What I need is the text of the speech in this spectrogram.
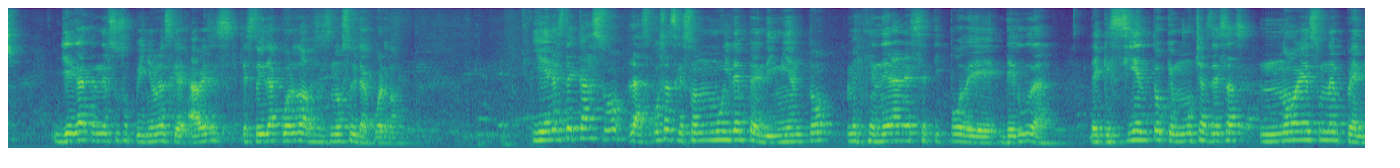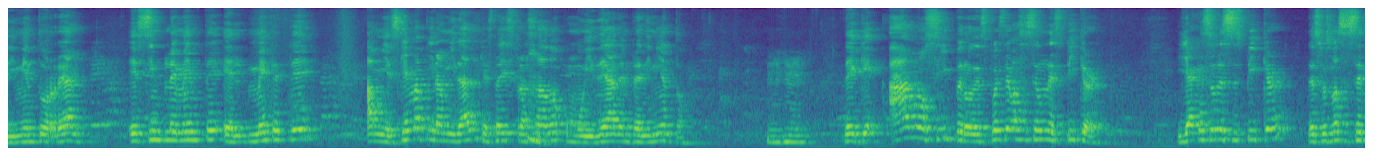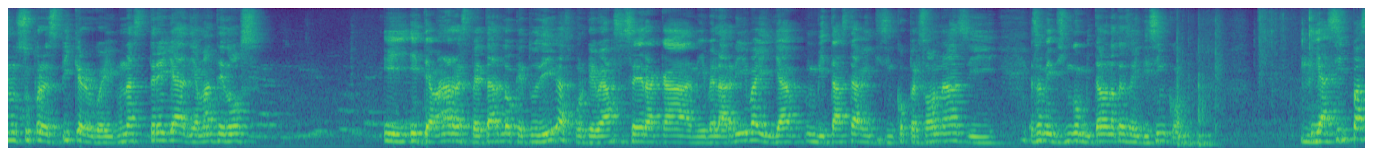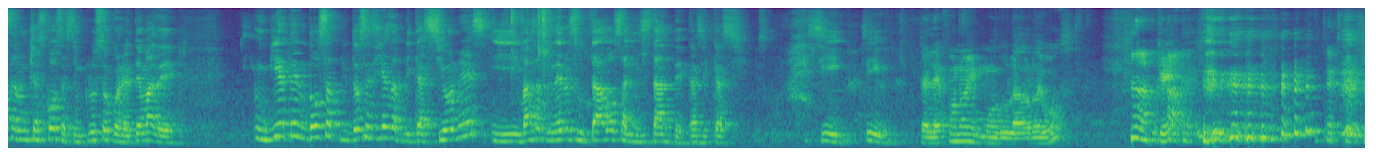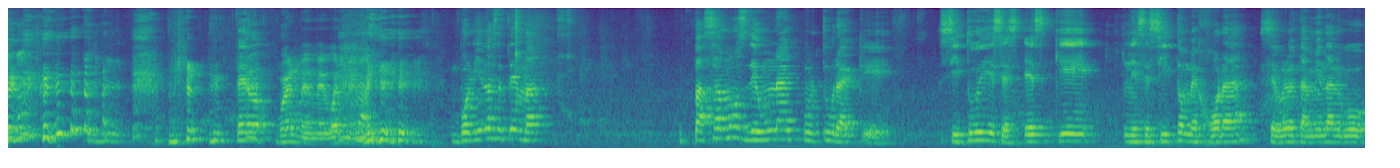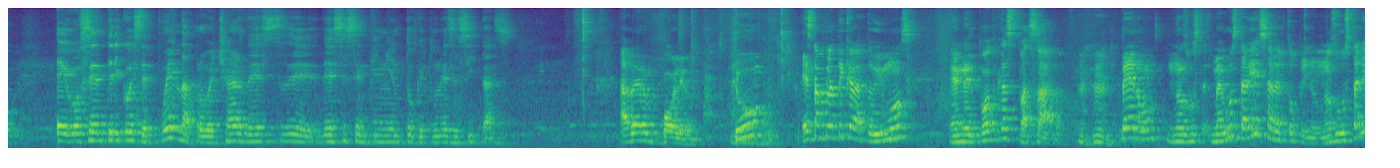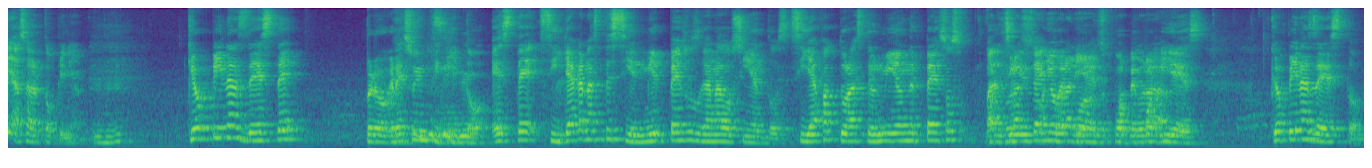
llega a tener sus opiniones que a veces estoy de acuerdo, a veces no estoy de acuerdo. Y en este caso, las cosas que son muy de emprendimiento me generan ese tipo de, de duda. De que siento que muchas de esas no es un emprendimiento real. Es simplemente el métete a mi esquema piramidal que está disfrazado como idea de emprendimiento. De que, ah, no, sí, pero después te vas a hacer un speaker. Y ya que seas speaker, después vas a ser un super speaker, güey. Una estrella diamante 2. Y, y te van a respetar lo que tú digas, porque vas a ser acá a nivel arriba y ya invitaste a 25 personas y esos 25 invitaron a otros 25. Y así pasan muchas cosas, incluso con el tema de... invierte en dos, dos sencillas aplicaciones y vas a tener resultados al instante, casi casi. "Ah, sí, sí, güey". ¿Teléfono y modulador de voz? ¿Qué? Extorsión. Pero buen meme, buen meme. volviendo a este tema, pasamos de una cultura que si tú dices es que necesito mejorar, se vuelve también algo egocéntrico y se pueden aprovechar de ese, de ese sentimiento que tú necesitas. A ver, Bolio, tú, esta plática la tuvimos en el podcast pasado, pero nos gusta- me gustaría saber tu opinión, nos gustaría saber tu opinión. ¿Qué opinas de este progreso infinito? Este, si ya ganaste 100 mil pesos, gana 200. Si ya facturaste un millón de pesos, Facturas- siguiente año ve por, 10, por- por factura- 10. ¿Qué opinas de esto?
